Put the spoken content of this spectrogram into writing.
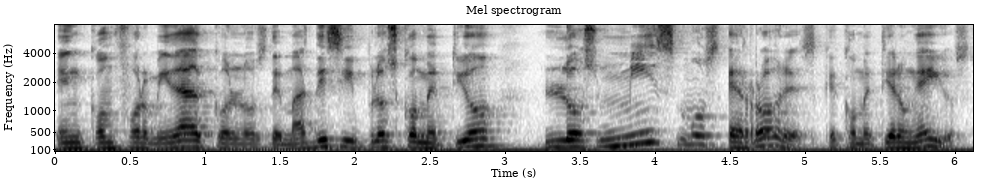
en conformidad con los demás discípulos cometió los mismos errores que cometieron ellos.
